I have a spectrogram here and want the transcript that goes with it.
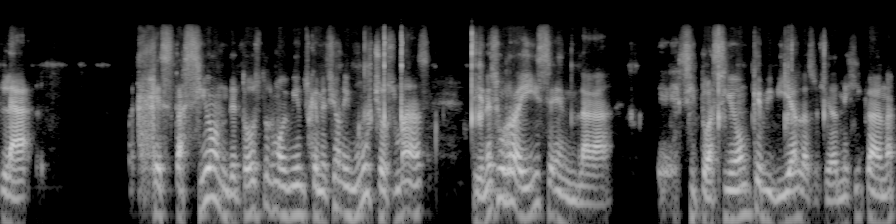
la gestación de todos estos movimientos que menciono y muchos más tiene su raíz en la eh, situación que vivía la sociedad mexicana,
